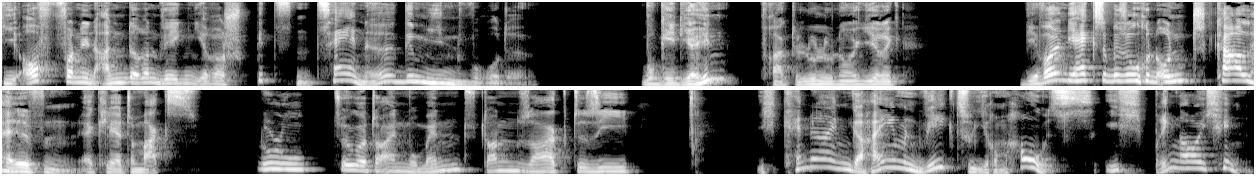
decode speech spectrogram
die oft von den anderen wegen ihrer spitzen Zähne gemieden wurde. Wo geht ihr hin? fragte Lulu neugierig. Wir wollen die Hexe besuchen und Karl helfen, erklärte Max. Lulu zögerte einen Moment, dann sagte sie Ich kenne einen geheimen Weg zu Ihrem Haus. Ich bringe euch hin.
